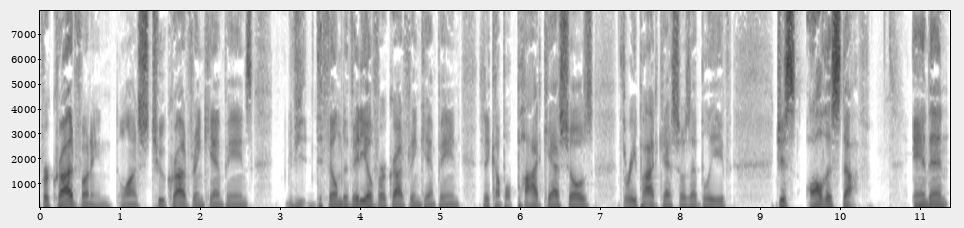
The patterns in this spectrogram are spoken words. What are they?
for crowdfunding. Launched two crowdfunding campaigns. Filmed a video for a crowdfunding campaign. Did a couple podcast shows, three podcast shows, I believe. Just all this stuff and then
